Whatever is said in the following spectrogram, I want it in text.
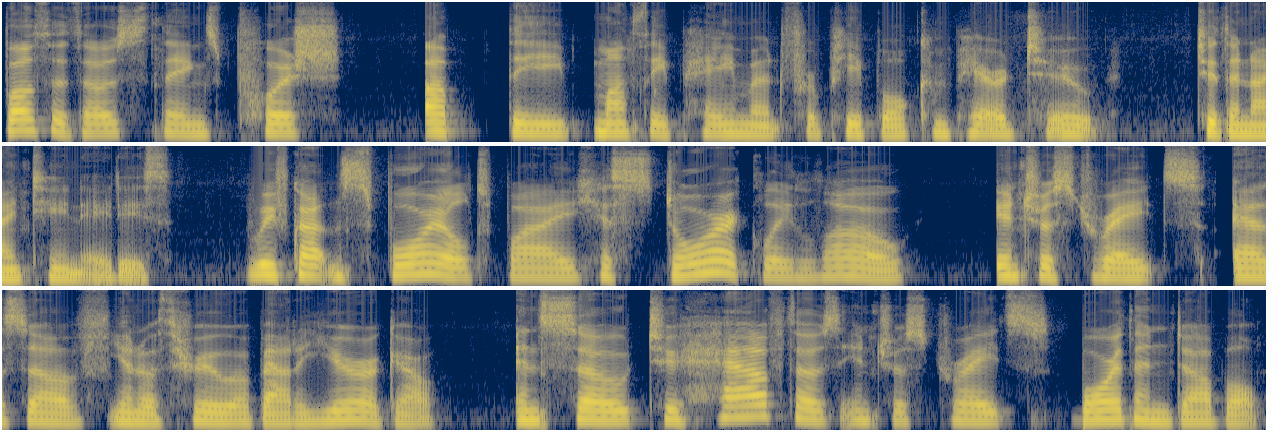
both of those things push up the monthly payment for people compared to, to the 1980s. We've gotten spoiled by historically low interest rates as of, you know, through about a year ago. And so to have those interest rates more than double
